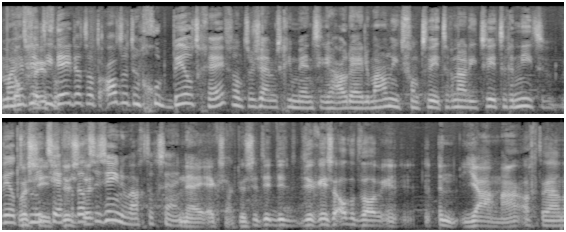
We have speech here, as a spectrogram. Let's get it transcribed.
Maar dat heb je het idee dat dat altijd een goed beeld geeft? Want er zijn misschien mensen die houden helemaal niet van twitteren. Nou, die twitteren niet. Wil toch niet zeggen dus dat de- ze zenuwachtig zijn? Nee, exact. Dus het, het- het- er is altijd wel een, een ja-maar achteraan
